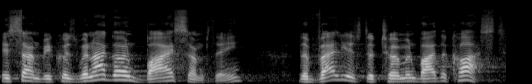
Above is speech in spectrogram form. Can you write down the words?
his son. Because when I go and buy something, the value is determined by the cost.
